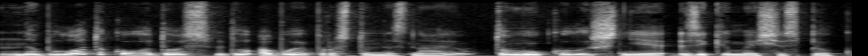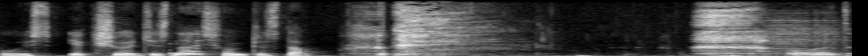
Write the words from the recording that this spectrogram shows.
е, не було такого досвіду, або я просто не знаю. Тому колишні, з якими я ще спілкуюсь, якщо я дізнаюсь, вам пізда. От,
